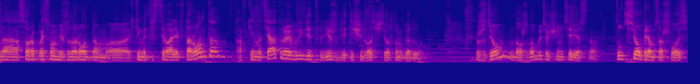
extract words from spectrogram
на 48-м международном э, кинофестивале в Торонто, а в кинотеатры выйдет лишь в 2024 году. Ждем, должно быть очень интересно. Тут все прям сошлось.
